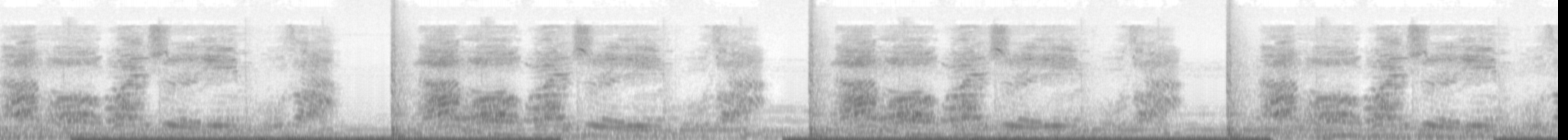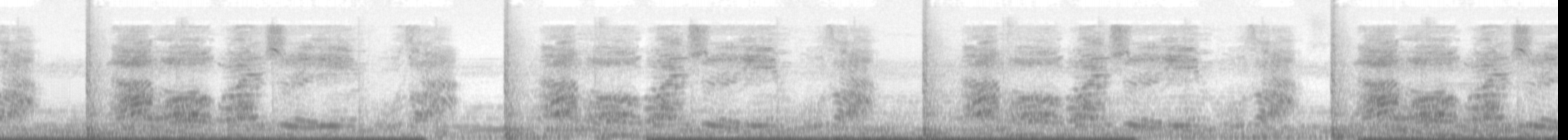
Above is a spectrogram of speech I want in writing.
南无观世音观世音菩萨，南无观世音菩萨，南无观世音菩萨，南无观世音菩萨，南无观世音菩萨，南无观世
